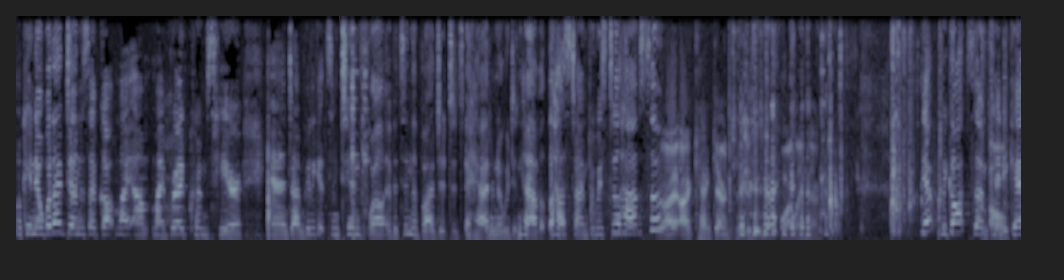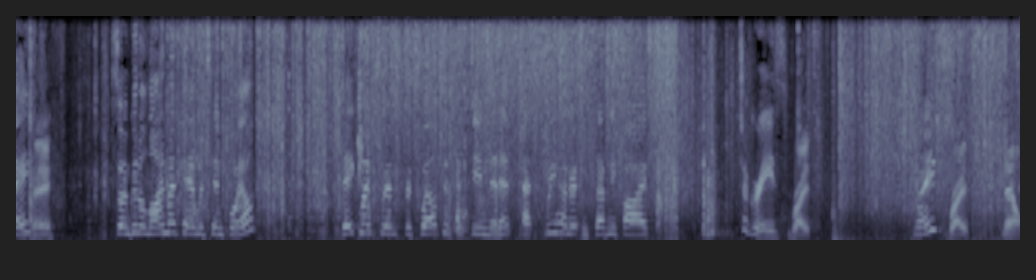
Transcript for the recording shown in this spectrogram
Okay. Now what I've done is I've got my um, my breadcrumbs here, and I'm going to get some tin foil. If it's in the budget, I don't know. We didn't have it last time. Do we still have some? I, I can't guarantee there's tin foil in there. Yep, we got some, Kenny oh, K. Okay. So I'm going to line my pan with tin foil. Bake my shrimps for 12 to 15 minutes at 375 degrees. Right. Right? Right. Now,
